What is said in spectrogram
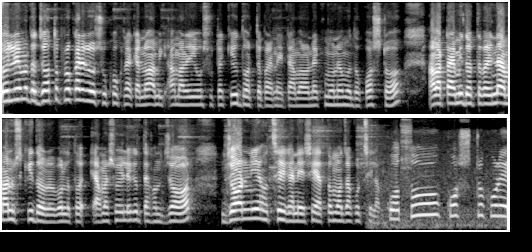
শরীরের মধ্যে যত প্রকারের অসুখ হোক না কেন, আমি, আমার এই ওষুধটা কেউ ধরতে পারে না। এটা আমার অনেক মনের মধ্যে কষ্ট। আমারটা আমি ধরতে পারি না, মানুষ কি ধরবে বলো তো? আমার শরীরে কিন্তু এখন জ্বর। জ্বর নিয়ে হচ্ছে এখানে এসে এত মজা করছিলাম। কত কষ্ট করে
